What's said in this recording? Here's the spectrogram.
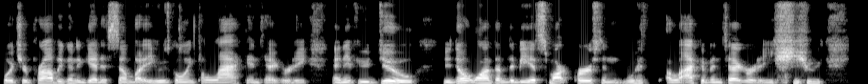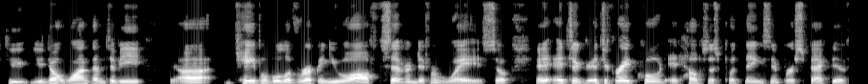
what you're probably going to get is somebody who's going to lack integrity. And if you do, you don't want them to be a smart person with a lack of integrity. You you you don't want them to be uh, capable of ripping you off seven different ways. So it, it's a it's a great quote. It helps us put things in perspective,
